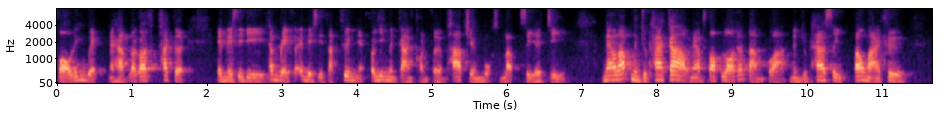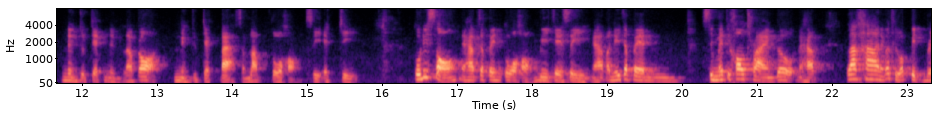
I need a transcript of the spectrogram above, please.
falling wedge นะครับแล้วก็ถ้าเกิด MACD ถ้าเบรกแล้ว MACD ตัดขึ้นเนี่ยก็ยิ่งเป็นการคอนเฟิร์มภาพเชิงบวกสำหรับ CSG แนวรับ 1.59นะครับ stop loss ถ้าต่ำกว่า 1.54 เป้าหมายคือ 1.71 แล้วก็ 1.78สำหรับตัวของ CSG ตัวที่2นะครับจะเป็นตัวของ BJC นะครับอันนี้จะเป็น symmetrical triangle นะครับราคาเนี่ยก็ถือว่าปิดเบร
